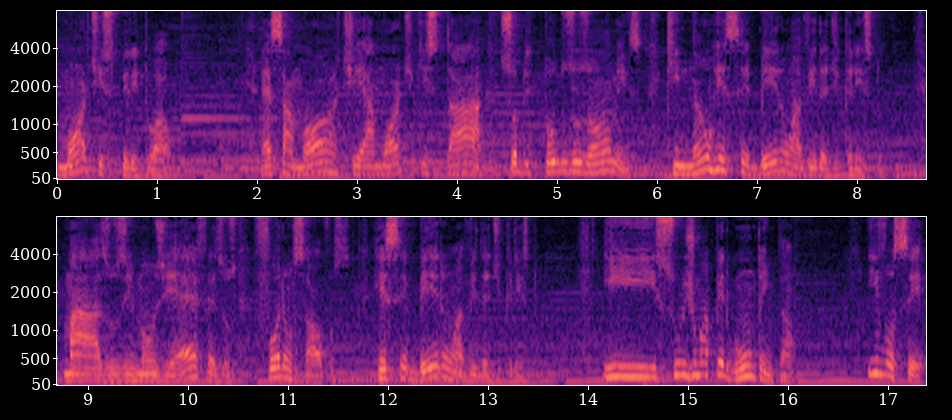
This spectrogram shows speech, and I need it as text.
morte espiritual. Essa morte é a morte que está sobre todos os homens que não receberam a vida de Cristo. Mas os irmãos de Éfeso foram salvos, receberam a vida de Cristo. E surge uma pergunta então: e você?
